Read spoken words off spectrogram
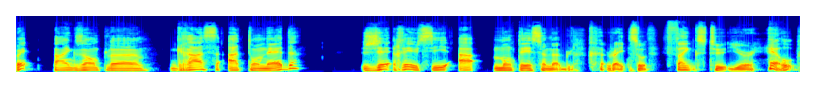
Oui. Par exemple, euh, grâce à ton aide, j'ai réussi à monter ce meuble. right. So thanks to your help,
